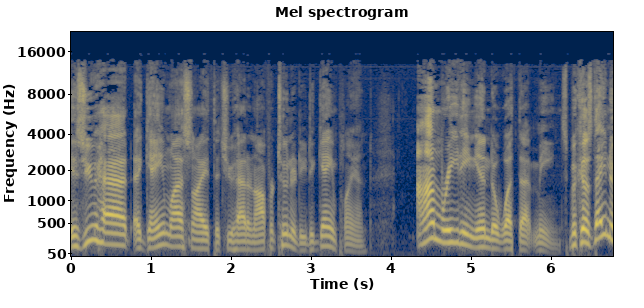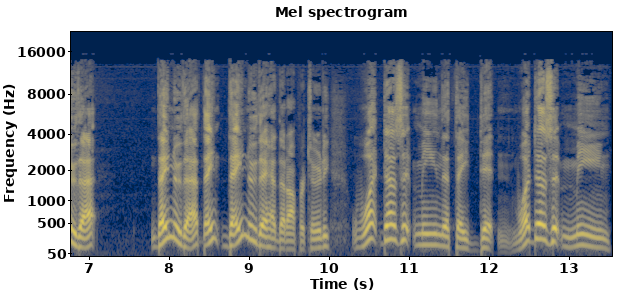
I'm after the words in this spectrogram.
is you had a game last night that you had an opportunity to game plan. I'm reading into what that means because they knew that. They knew that. They they knew they had that opportunity. What does it mean that they didn't? What does it mean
